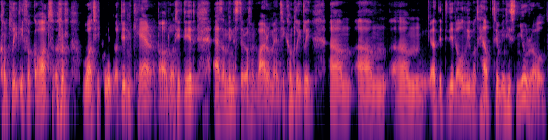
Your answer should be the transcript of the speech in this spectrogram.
completely forgot what he did or didn't care about what he did as a minister of environment. He completely um, um, um, uh, did only what helped him in his new role.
